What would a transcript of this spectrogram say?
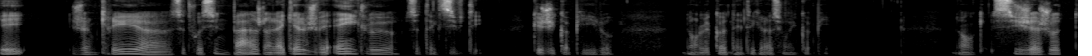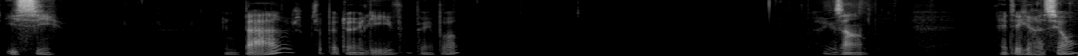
Et je vais me créer euh, cette fois-ci une page dans laquelle je vais inclure cette activité que j'ai copiée, là, dont le code d'intégration est copié. Donc, si j'ajoute ici une page, ça peut être un livre, peu importe. Par exemple, intégration,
